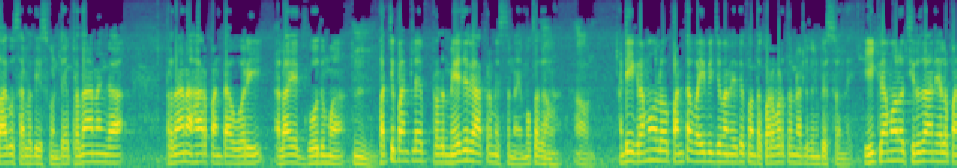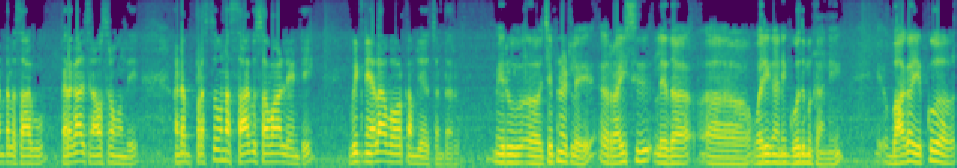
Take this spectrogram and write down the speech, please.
సాగు సరళ తీసుకుంటే ప్రధానంగా ప్రధాన ఆహార పంట వరి అలాగే గోధుమ. పత్తి పంటలే మేజర్గా ఆక్రమిస్తున్నాయి మొక్కజొన్న. అవును. అంటే ఈ క్రమంలో పంట వైవిధ్యం అనేది కొంత కొరబడుతున్నట్లు వినిపిస్తుంది. ఈ క్రమంలో చిరుధాన్యాల పంటల సాగు పెరగాల్సిన అవసరం ఉంది. అంటే ప్రస్తుతం ఉన్న సాగు సవాళ్ళు ఏంటి? వీటిని ఎలా ఓవర్కమ్ చేయొచ్చు అంటారు? మీరు చెప్పినట్లే రైస్ లేదా వరి కానీ గోధుమ కానీ బాగా ఎక్కువ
